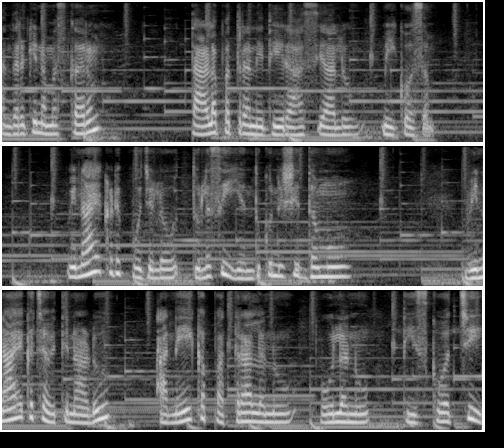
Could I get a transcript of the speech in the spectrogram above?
అందరికీ నమస్కారం. తాళపత్ర నిధి రహస్యాలు మీకోసం. వినాయకుడి పూజలో తులసి ఎందుకు నిషిద్ధము? వినాయక చవితి నాడు అనేక పత్రాలను పూలను తీసుకువచ్చి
